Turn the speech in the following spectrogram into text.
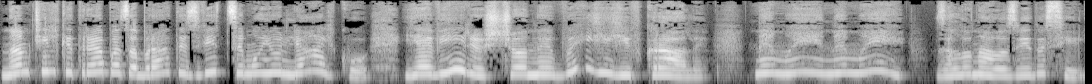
Нам тільки треба забрати звідси мою ляльку. Я вірю, що не ви її вкрали. Не ми, не ми, залунало звідусіль.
